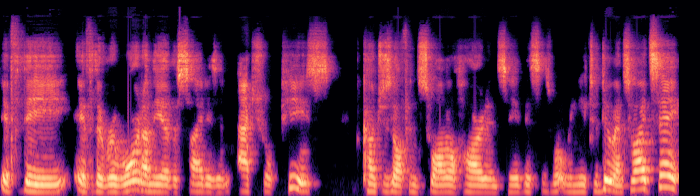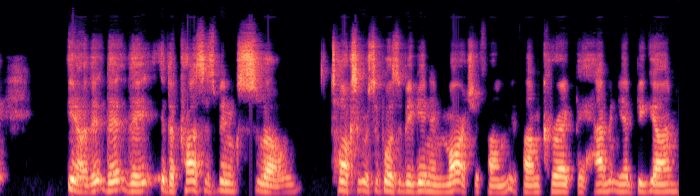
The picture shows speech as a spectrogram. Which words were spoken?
if the if the reward on the other side is an actual peace, countries often swallow hard and say this is what we need to do. And so I'd say, you know, the the the, the process has been slow. Talks were supposed to begin in March, if I'm if I'm correct. They haven't yet begun,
